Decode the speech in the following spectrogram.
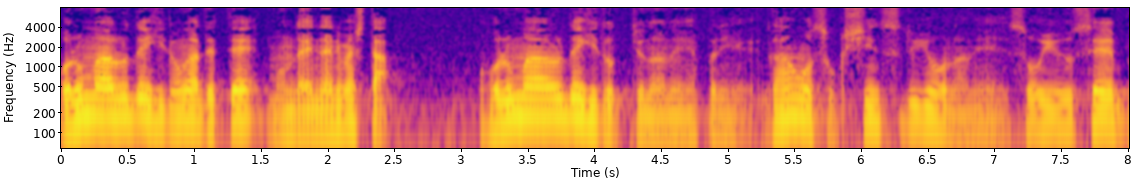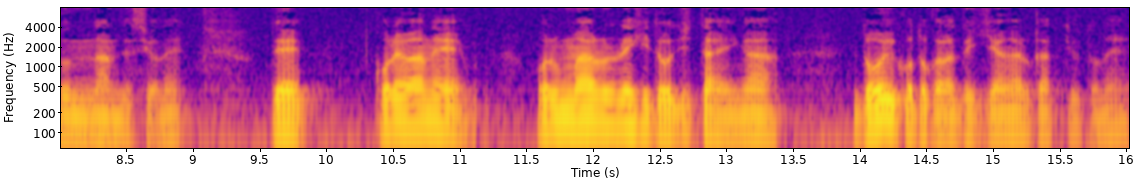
ホルマールデヒドが出て問題になりました。ホルマールデヒドっていうのはねやっぱりがんを促進するようなねそういう成分なんですよね。でこれはねホルマルデヒド自体がどういうことから出来上がるかっていうとね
